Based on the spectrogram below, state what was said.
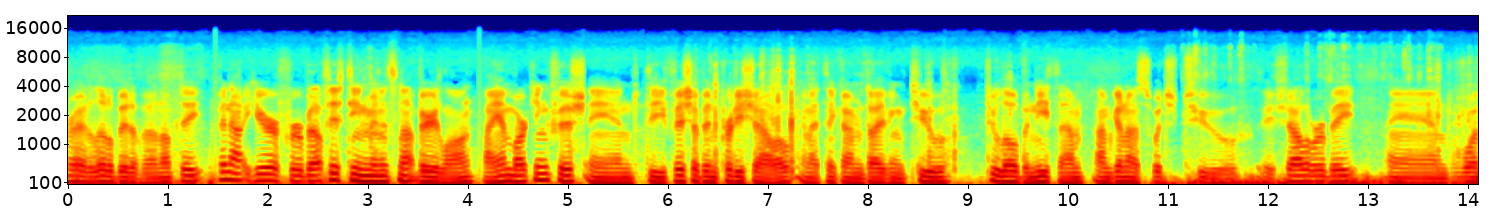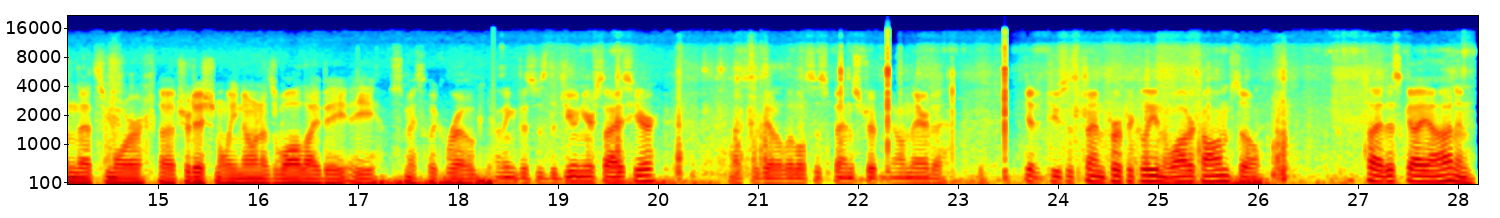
Right, a little bit of an update. Been out here for about 15 minutes, not very long. I am marking fish and the fish have been pretty shallow and I think I'm diving too too low beneath them. I'm gonna switch to a shallower bait and one that's more uh, traditionally known as walleye bait, a Smithwick Rogue. I think this is the junior size here. Also got a little suspend strip down there to get it to suspend perfectly in the water column. So tie this guy on and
